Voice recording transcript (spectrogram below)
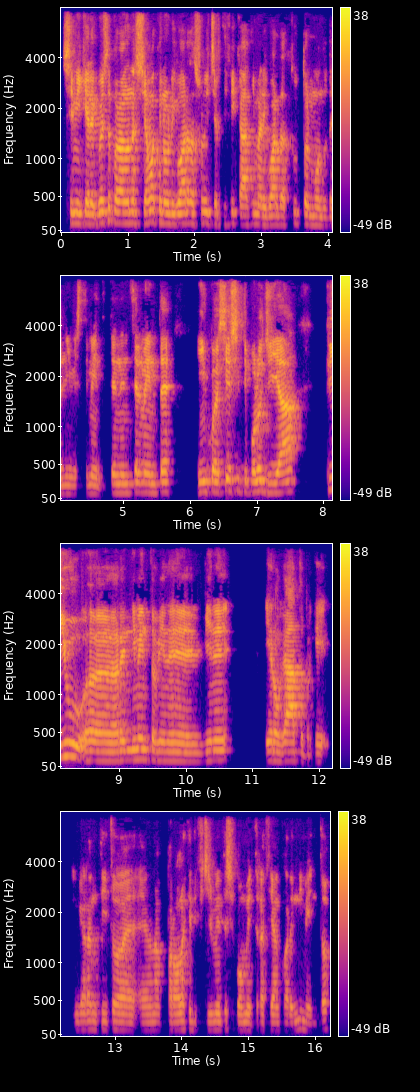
Sì Michele, questo però è un assioma che non riguarda solo i certificati ma riguarda tutto il mondo degli investimenti. Tendenzialmente in qualsiasi tipologia più eh, rendimento viene, viene erogato perché garantito è, è, una parola che difficilmente si può mettere a fianco a rendimento.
